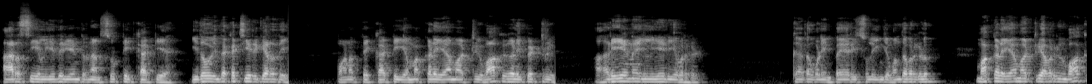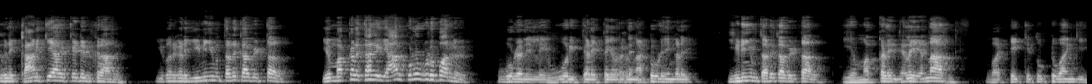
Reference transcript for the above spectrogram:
அரசியல் எதிரி என்று நான் சுட்டிக் காட்டிய இதோ இந்த கட்சி இருக்கிறதே. பணத்தை காட்டிய மக்களை ஏமாற்றி வாக்குகளை பெற்று அரியணையில் ஏறியவர்கள். கடவுளின் பெயரை சொல்லி இங்கே வந்தவர்களும் மக்களை ஏமாற்றி அவர்களின் வாக்குகளை காணிக்கையாக கேட்டிருக்கிறார்கள். இவர்களை இனியும் தடுக்காவிட்டால் எம் மக்களுக்காக யார் குரல் கொடுப்பார்கள்? ஊழலிலே ஊறி திளைத்த இவர்களின் அட்டூழியங்களை இனியும் தடுக்காவிட்டால் எம் மக்களின் நிலை என்ன ஆகும் வட்டிக்கு துட்டு வாங்கி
